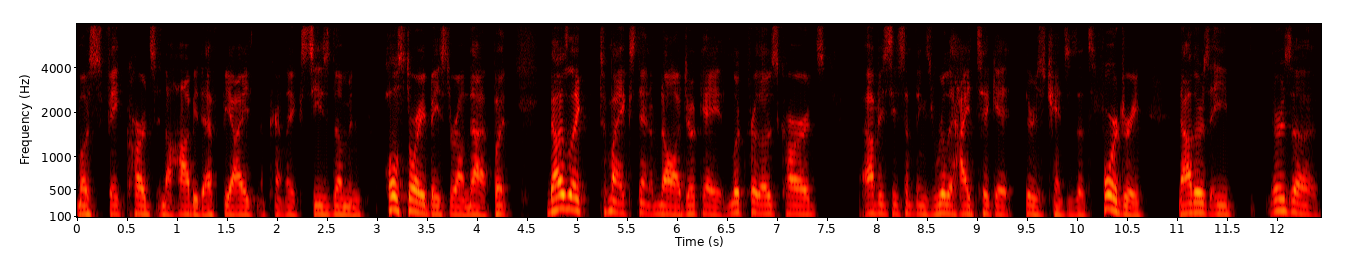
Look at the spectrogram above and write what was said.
most fake cards in the hobby. The FBI apparently like seized them and whole story based around that. But that was like to my extent of knowledge. Okay, look for those cards. Obviously, something's really high ticket. There's chances that's forgery. Now there's a there's a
